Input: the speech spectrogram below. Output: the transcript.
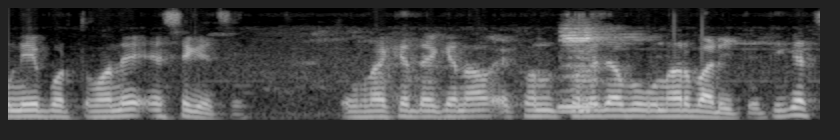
উনি বর্তমানে এসে গেছে। ওনাকে দেখে নাও, এখন চলে যাব ওনার বাড়িতে, ঠিক আছে?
